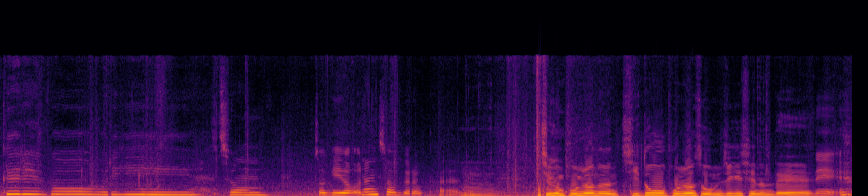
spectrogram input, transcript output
그리고 우리 좀 저기 오른쪽으로 가야 돼. 음. 지금 보면은 지도 보면서 움직이시는데 네.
